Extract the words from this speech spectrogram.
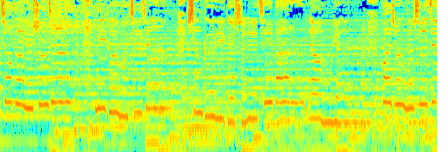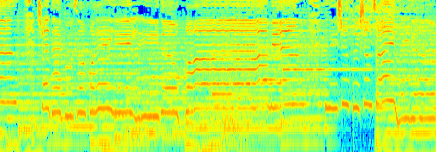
就在一瞬间，之间，相隔一个世纪般遥远。快转的时间，却带不走回忆里的画面。你是最深最美的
